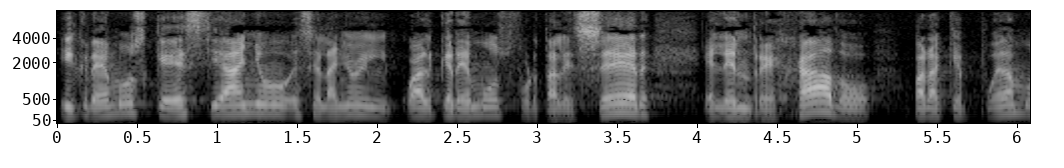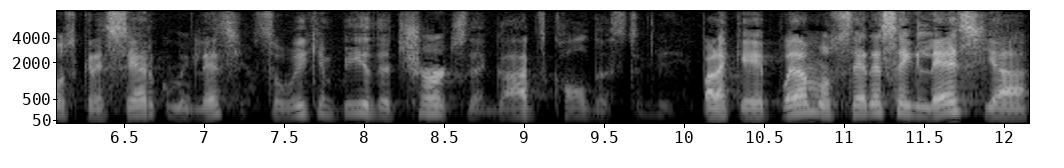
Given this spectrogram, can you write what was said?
y creemos que este año es el año en el cual queremos fortalecer el enrejado para que podamos crecer como iglesia, So we can be the church that God's called us to be. para que podamos ser esa iglesia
